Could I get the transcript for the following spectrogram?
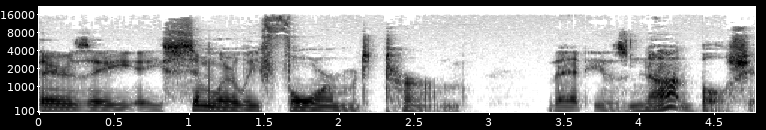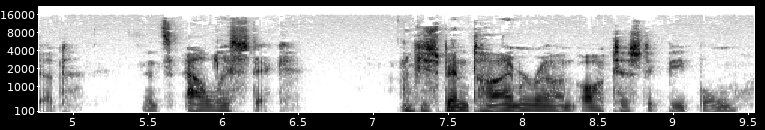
There's a, a similarly formed term that is not bullshit. It's allistic. If you spend time around autistic people,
